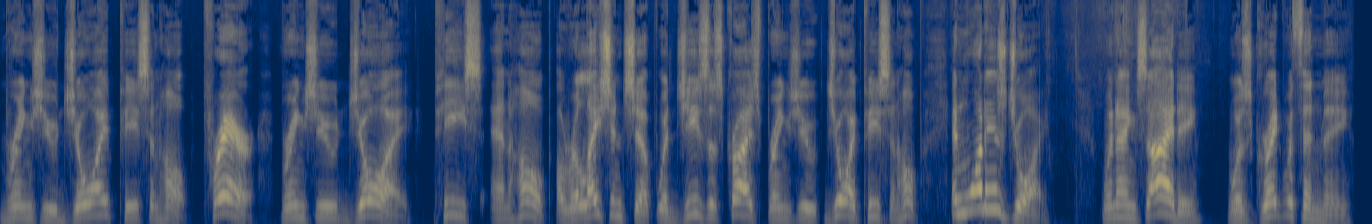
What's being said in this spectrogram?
brings you joy, peace, and hope. Prayer brings you joy, peace, and hope. A relationship with Jesus Christ brings you joy, peace, and hope. And what is joy? When anxiety was great within me,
